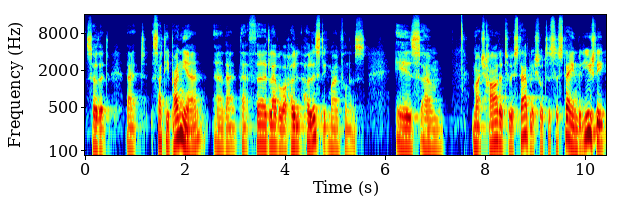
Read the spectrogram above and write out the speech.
so that that satipanya, uh, that that third level or hol- holistic mindfulness, is um, much harder to establish or to sustain. But usually,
